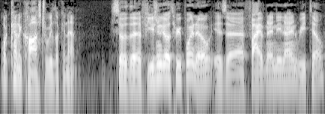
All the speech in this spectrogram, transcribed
What kind of cost are we looking at? So the Fusion Go 3.0 is a 599 retail.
